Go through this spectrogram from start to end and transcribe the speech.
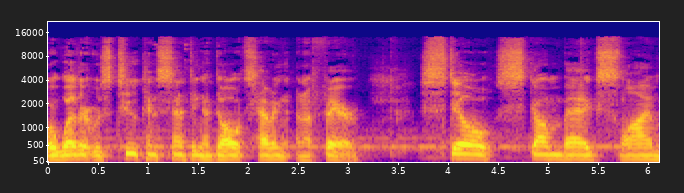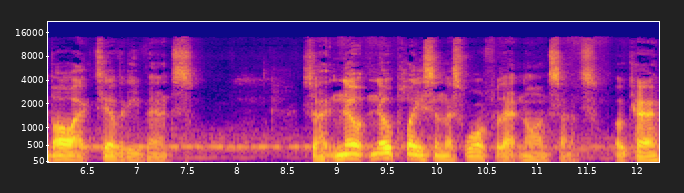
or whether it was two consenting adults having an affair. Still scumbag slime ball activity, Vince. So no no place in this world for that nonsense. Okay.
